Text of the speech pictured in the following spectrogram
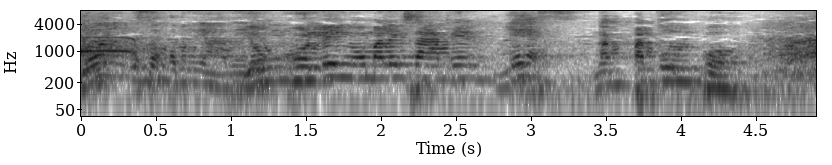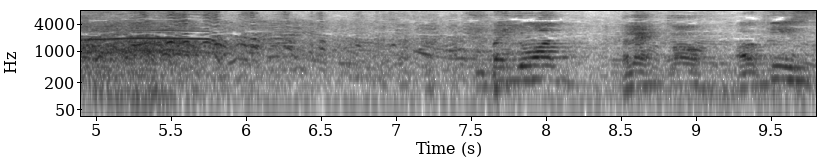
Yun gusto ko mangyari. Yung huling umalik sa akin, Yes! nagpatulpo. Iba yun. Dali, go. O, kiss.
